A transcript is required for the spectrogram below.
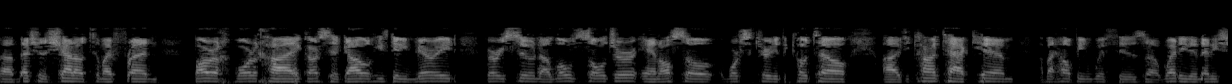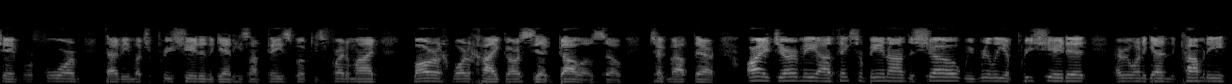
uh, mention a shout out to my friend Baruch Mordechai Garcia Gallo. He's getting married very soon, a lone soldier, and also works security at the Kotel. Uh, if you contact him about helping with his uh, wedding in any shape or form, that'd be much appreciated. Again, he's on Facebook. He's a friend of mine, Baruch Mordechai Garcia Gallo. So check him out there. All right, Jeremy, uh, thanks for being on the show. We really appreciate it. Everyone, again, the comedy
